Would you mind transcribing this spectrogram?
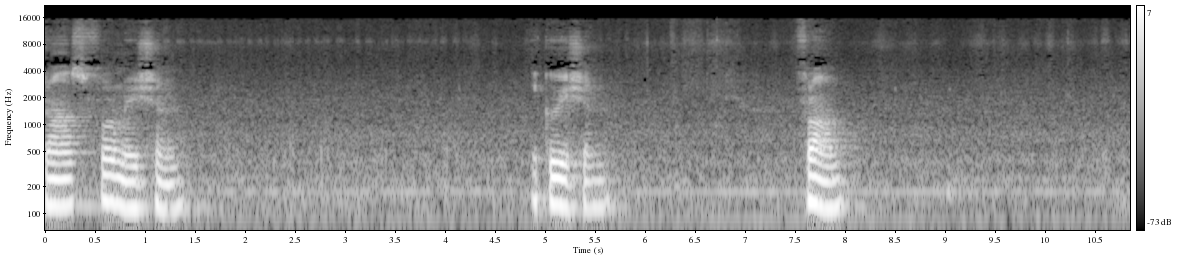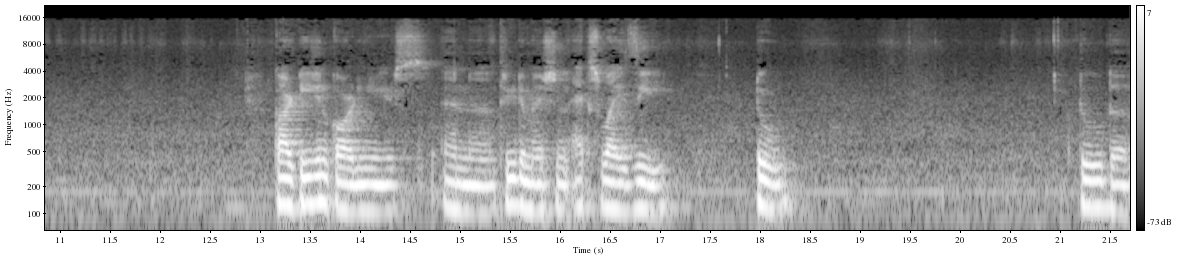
transformation equation from Cartesian coordinates and uh, three-dimensional x, y, z to to the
